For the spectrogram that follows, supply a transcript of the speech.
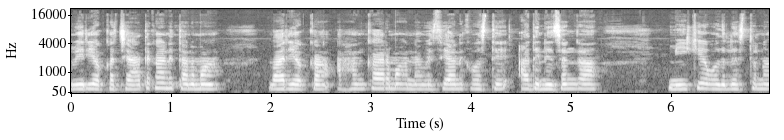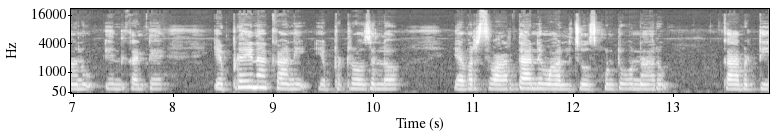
వీరి యొక్క చేతకానితనమా? వారి యొక్క అహంకారమా అన్న విషయానికి వస్తే అది నిజంగా మీకే వదిలేస్తున్నాను. ఎందుకంటే ఎప్పుడైనా కానీ ఎప్పటి రోజుల్లో ఎవరి స్వార్థాన్ని వాళ్ళు చూసుకుంటూ ఉన్నారు. కాబట్టి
